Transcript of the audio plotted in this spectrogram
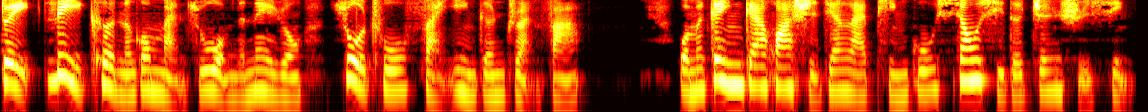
对立刻能够满足我们的内容做出反应跟转发。我们更应该花时间来评估消息的真实性。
